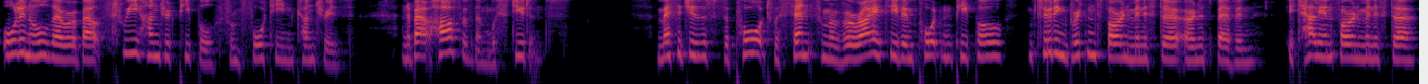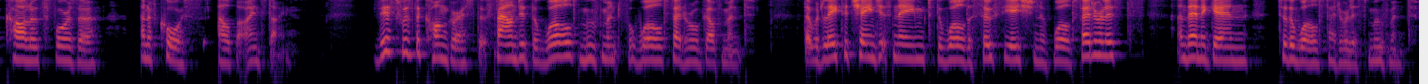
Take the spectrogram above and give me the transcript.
All in all, there were about 300 people from 14 countries, and about half of them were students. Messages of support were sent from a variety of important people, including Britain's Foreign Minister Ernest Bevin, Italian Foreign Minister Carlo Sforza, and of course, Albert Einstein. This was the Congress that founded the World Movement for World Federal Government, that would later change its name to the World Association of World Federalists and then again to the World Federalist Movement,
